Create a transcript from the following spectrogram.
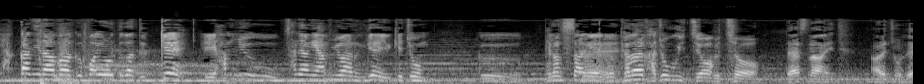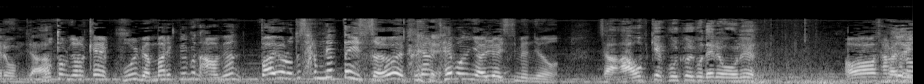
약간이나마 그 Firelord가 늦게 이 합류 사냥에 합류하는 게 이렇게 좀 그 밸런스상의 네. 그 변화를 가져오고 있죠. 그렇죠. death knight 아래쪽으로 내려옵니다. 보통 저렇게 ghoul 몇 마리 끌고 나오면 Firelord 3렙 돼 있어요. 그냥 네. tavern이 열려 있으면요. 자, 아홉 개 ghoul 끌고 내려오는 어, 맞아요,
